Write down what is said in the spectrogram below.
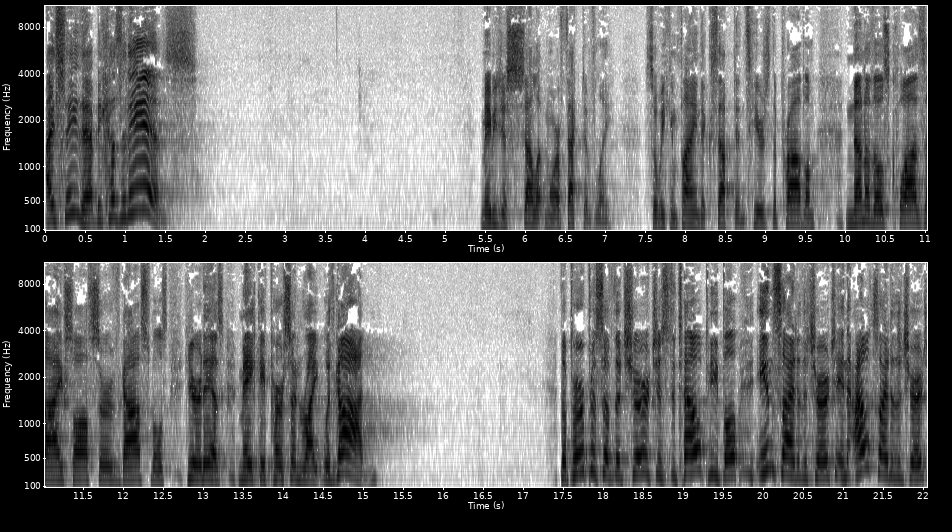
I say that because it is. Maybe just sell it more effectively so we can find acceptance. Here's the problem none of those quasi soft serve gospels, here it is, make a person right with God. The purpose of the church is to tell people inside of the church and outside of the church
